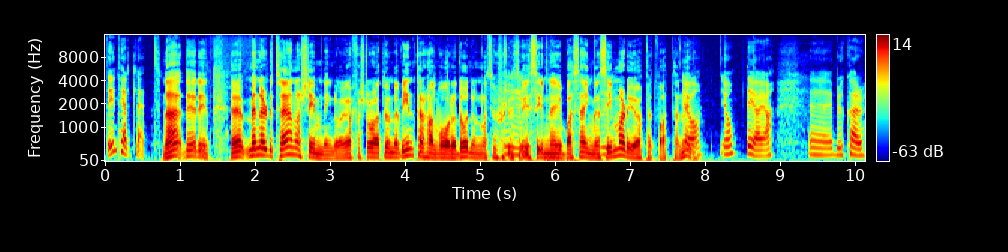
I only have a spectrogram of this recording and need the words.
det är inte helt lätt. Nej, det är det inte. Eh, men när du tränar simning då? Jag förstår att under vinterhalvåret då är det naturligtvis mm. inne i bassäng. Men mm. simmar du i öppet vatten nu? Ja, ja det gör jag. Eh, jag brukar,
